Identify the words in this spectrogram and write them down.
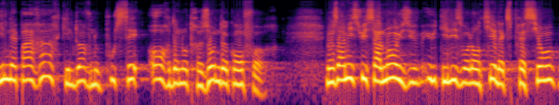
il n'est pas rare qu'ils doivent nous pousser hors de notre zone de confort. Nos amis suisses allemands utilisent volontiers l'expression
